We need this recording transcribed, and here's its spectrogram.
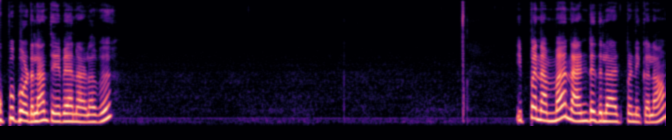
உப்பு போடலாம் தேவையான அளவு. இப்போ நம்ம நண்டு இதில் ஆட் பண்ணிக்கலாம்.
